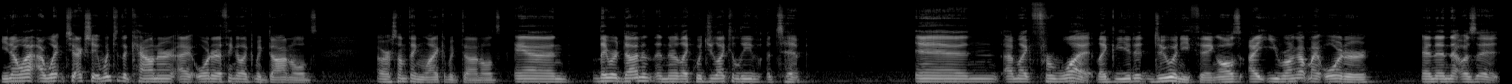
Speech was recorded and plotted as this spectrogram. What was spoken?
You know what? I went to actually I went to the counter. I ordered I think like McDonald's or something like McDonald's, and they were done, and they're like, "Would you like to leave a tip?" And I'm like, "For what? Like you didn't do anything. All I you rung up my order, and then that was it.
